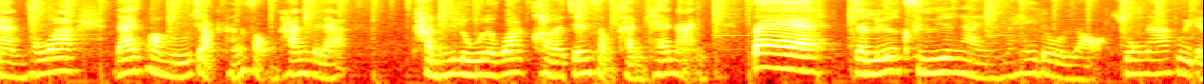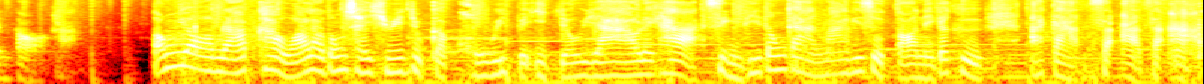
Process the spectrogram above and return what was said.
กัน เพราะว่าได้ความรู้จากทั้งสองท่านไปแล้วคราวนี้รู้แล้วว่าคอลลาเจนสำคัญแค่ไหน แต่จะเลือกซื้อยังไงไม่ให้โดนหลอกช่วงหน้าคุยกันต่อค่ะ ต้องยอมรับค่ะว่าเราต้องใช้ชีวิตอยู่กับโควิดไปอีกยาวๆเลยค่ะ สิ่งที่ต้องการมากที่สุดตอนนี้ก็คืออากาศสะอาดสะอาด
